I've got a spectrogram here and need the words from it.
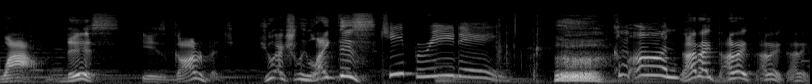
Wow, this is garbage. You actually like this? Keep reading. Come on. All right, all right, all right, all right.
